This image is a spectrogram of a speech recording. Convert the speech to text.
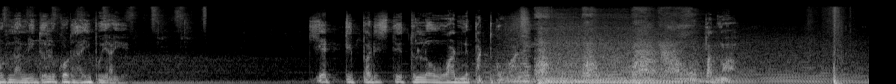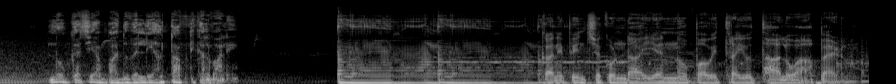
ఉన్న నిధులు కూడా అయిపోయాయి. ఎట్టి పరిస్థితుల్లో వాడిని పట్టుకోవాలి. పద్మ నువ్వు గజియాబాద్ వెళ్ళి అల్తాఫ్ని కలవాలి. కనిపించకుండా ఎన్నో పవిత్ర యుద్ధాలు ఆపాడు.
